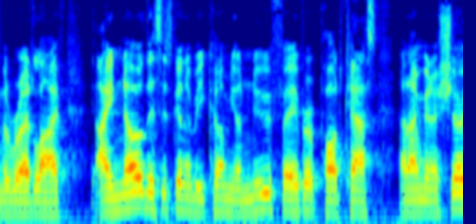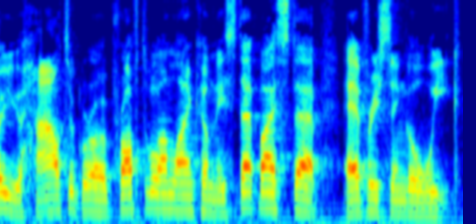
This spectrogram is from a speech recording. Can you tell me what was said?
the Red Life. I know this is going to become your new favorite podcast, and I'm going to show you how to grow a profitable online company step by step every single week.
